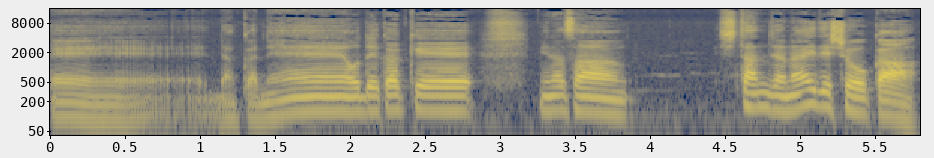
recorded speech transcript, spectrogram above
えー、なんかねお出かけ皆さんしたんじゃないでしょうか？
